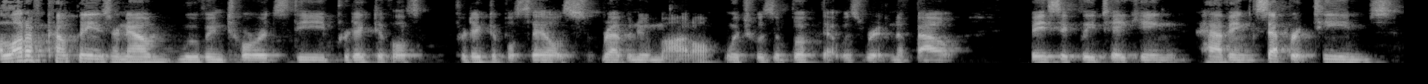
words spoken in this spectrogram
a lot of companies are now moving towards the predictable predictable sales revenue model, which was a book that was written about basically taking having separate teams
